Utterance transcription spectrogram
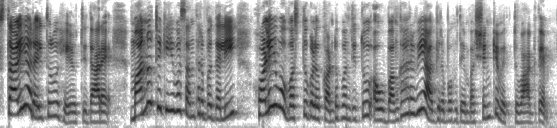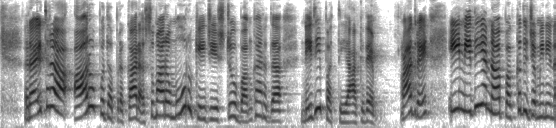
ಸ್ಥಳೀಯ ರೈತರು ಹೇಳುತ್ತಿದ್ದಾರೆ. ಮಣ್ಣು ತೆಗೆಯುವ ಸಂದರ್ಭದಲ್ಲಿ ಹೊಳೆಯುವ ವಸ್ತುಗಳು ಕಂಡುಬಂದಿದ್ದು ಅವು ಬಂಗಾರವೇ ಆಗಿರಬಹುದೆಂಬ ಶಂಕೆ ವ್ಯಕ್ತವಾಗಿದೆ. ರೈತರ ಆರೋಪದ ಪ್ರಕಾರ ಸುಮಾರು ಮೂರು ಕೆಜಿಯಷ್ಟು ಬಂಗಾರದ ನಿಧಿ ಪತ್ತೆಯಾಗಿದೆ. ಆದರೆ ಈ ನಿಧಿಯನ್ನು ಪಕ್ಕದ ಜಮೀನಿನ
